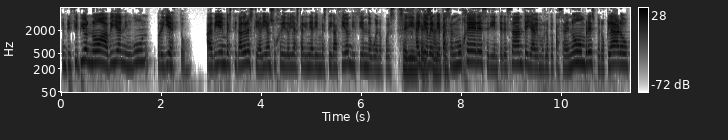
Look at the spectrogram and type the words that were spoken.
en principio no había ningún proyecto había investigadores que habían sugerido ya esta línea de investigación diciendo, bueno, pues hay que ver qué pasa en mujeres, sería interesante, ya vemos lo que pasa en hombres, pero claro,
